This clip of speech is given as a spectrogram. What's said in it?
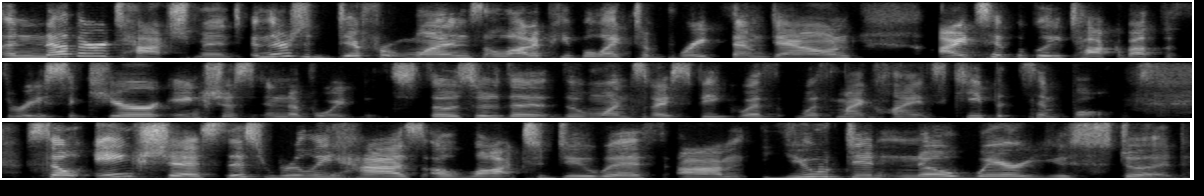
another attachment and there's different ones a lot of people like to break them down i typically talk about the three secure anxious and avoidance those are the the ones that i speak with with my clients keep it simple so anxious this really has a lot to do with um, you didn't know where you stood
